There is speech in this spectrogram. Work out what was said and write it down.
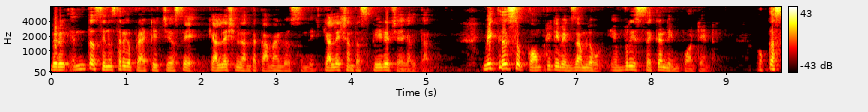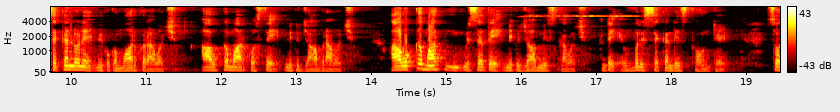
మీరు ఎంత సిన్సియర్గా ప్రాక్టీస్ చేస్తే క్యాలిక్యులేషన్ మీద అంత కమాండ్ వస్తుంది క్యాలిక్యులేషన్ అంత స్పీడ్గా చేయగలుగుతారు. మీకు తెలుసు కాంపిటేటివ్ ఎగ్జామ్లో ఎవ్రీ సెకండ్ ఇంపార్టెంట్ ఒక్క సెకండ్లోనే మీకు ఒక మార్క్ రావచ్చు. ఆ ఒక్క మార్క్ వస్తే మీకు జాబ్ రావచ్చు. ఆ ఒక్క మార్క్ మిస్ అయితే మీకు జాబ్ మిస్ కావచ్చు. అంటే every second is counted so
